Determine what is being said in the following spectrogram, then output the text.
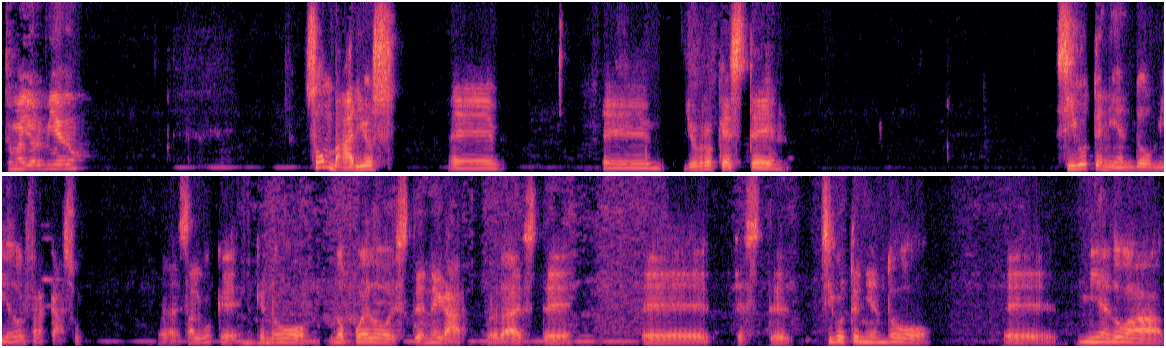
¿Tu mayor miedo? Son varios. Eh, eh, yo creo que este, sigo teniendo miedo al fracaso. Es algo que, que no, no, puedo este, negar, ¿verdad? Este, eh, este, sigo teniendo eh, miedo a,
